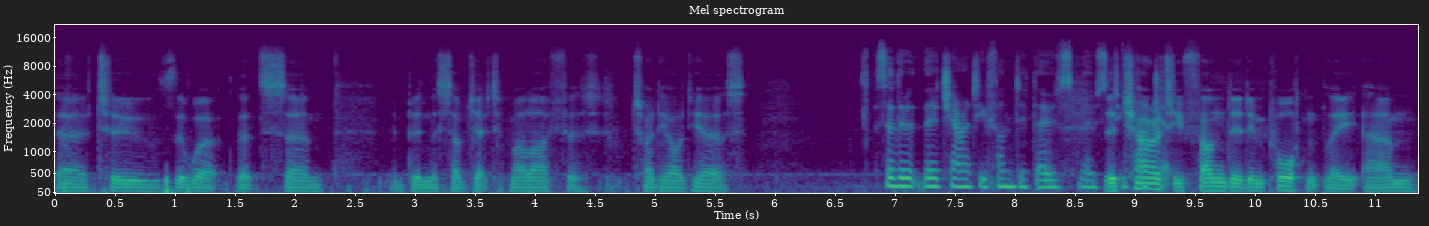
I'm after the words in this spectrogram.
uh, to the work that's um, been the subject of my life for 20 odd years. So the, the charity funded those those. The charity projects. funded importantly um,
